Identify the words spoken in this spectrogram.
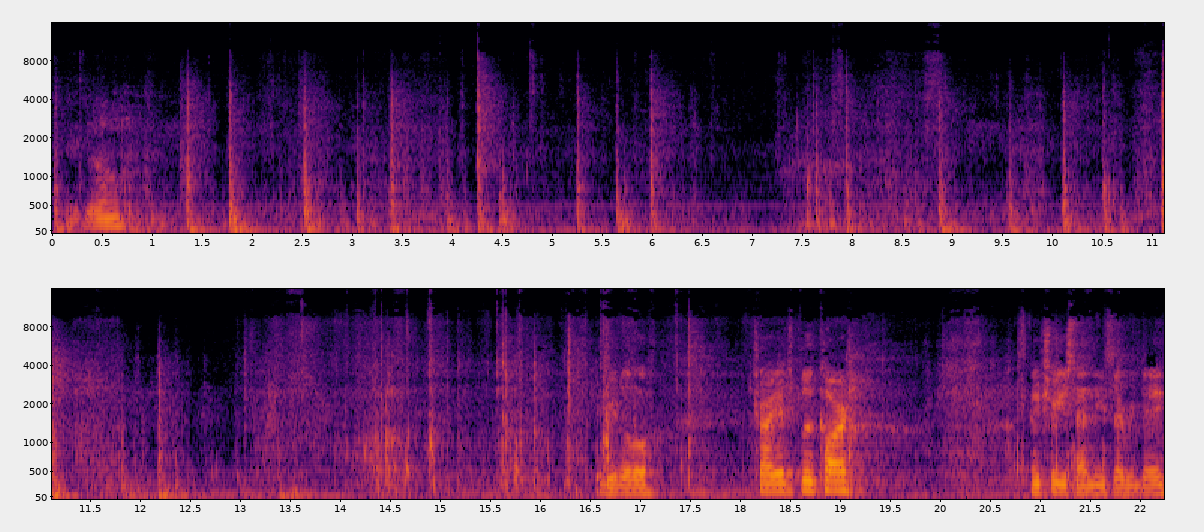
There you go. Give your little tri-edge blue card. Make sure you sign these every day.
